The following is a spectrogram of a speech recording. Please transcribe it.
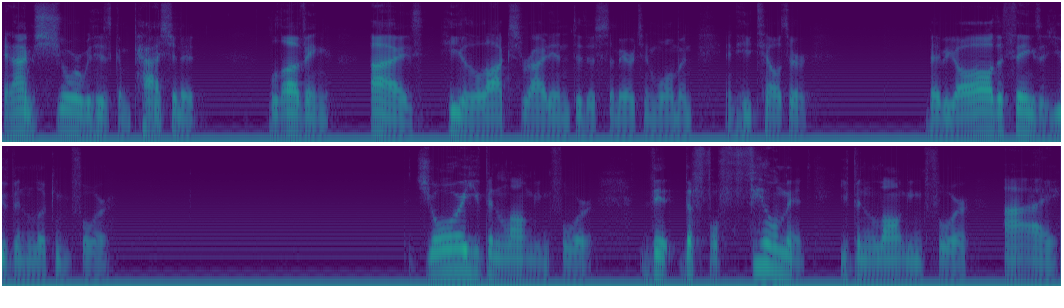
and I'm sure with his compassionate, loving eyes, he locks right into this Samaritan woman and he tells her, Baby, all the things that you've been looking for joy you've been longing for, the, the fulfillment you've been longing for. I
